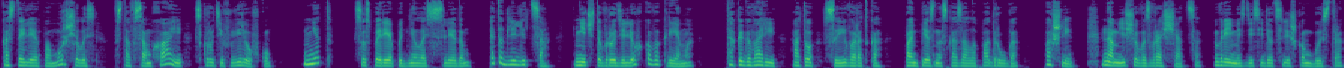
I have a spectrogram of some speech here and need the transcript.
Костелия поморщилась, встав с мха и скрутив веревку. Нет, Сусперия поднялась следом. Это для лица, нечто вроде легкого крема. Так и говори, а то сыворотка помпезно сказала подруга. «Пошли, нам еще возвращаться. Время здесь идет слишком быстро.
